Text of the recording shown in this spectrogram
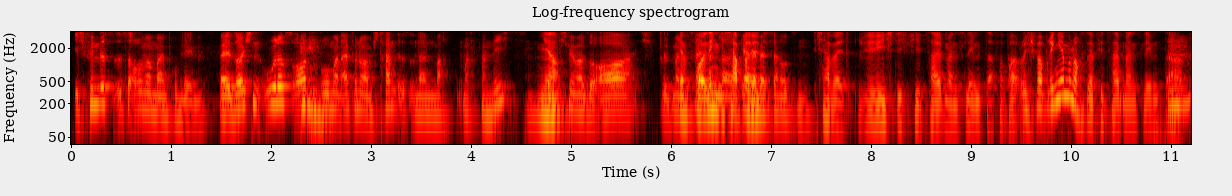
Ich finde, das ist auch immer mein Problem. Bei solchen Urlaubsorten, wo man einfach nur am Strand ist und dann macht, macht man nichts, Ja. denke ich mir immer so, oh, ich würde meine Ja, Dingen, besser, ich gerne halt- besser nutzen. Ich habe halt richtig viel Zeit meines Lebens da verbracht. Und ich verbringe immer noch sehr viel Zeit meines Lebens da. Mhm.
